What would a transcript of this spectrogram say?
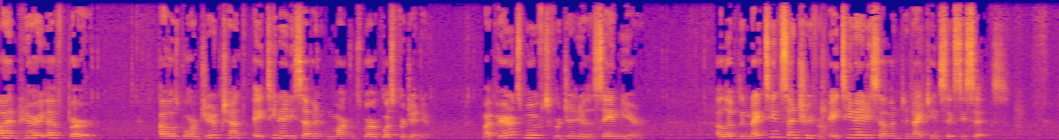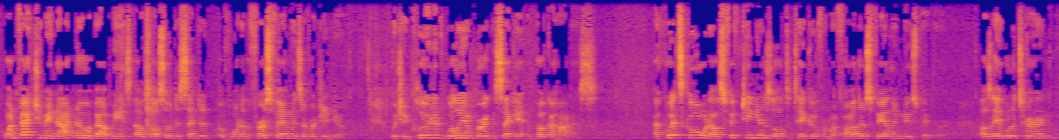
I am Harry F. Byrd. I was born June 10, 1887, in Martinsburg, West Virginia. My parents moved to Virginia the same year. I lived in the 19th century from 1887 to 1966. One fact you may not know about me is I was also a descendant of one of the first families of Virginia, which included William Byrd II and Pocahontas. I quit school when I was 15 years old to take over my father's failing newspaper. I was able to turn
